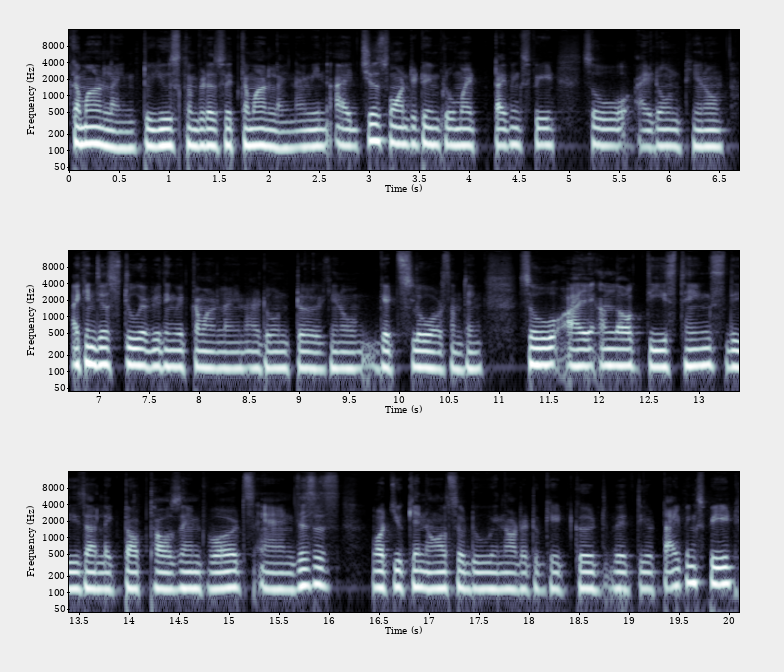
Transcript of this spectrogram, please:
command line to use computers with command line. I mean i just wanted to improve my typing speed so i don't you know i can just do everything with command line. I don't uh, you know get slow or something. So i unlock these things. These are like top thousand words and this is what you can also do in order to get good with your typing speed.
